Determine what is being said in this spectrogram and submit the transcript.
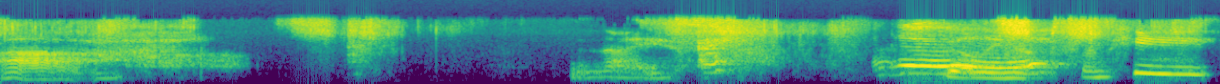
Ah, nice. Building up some heat,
